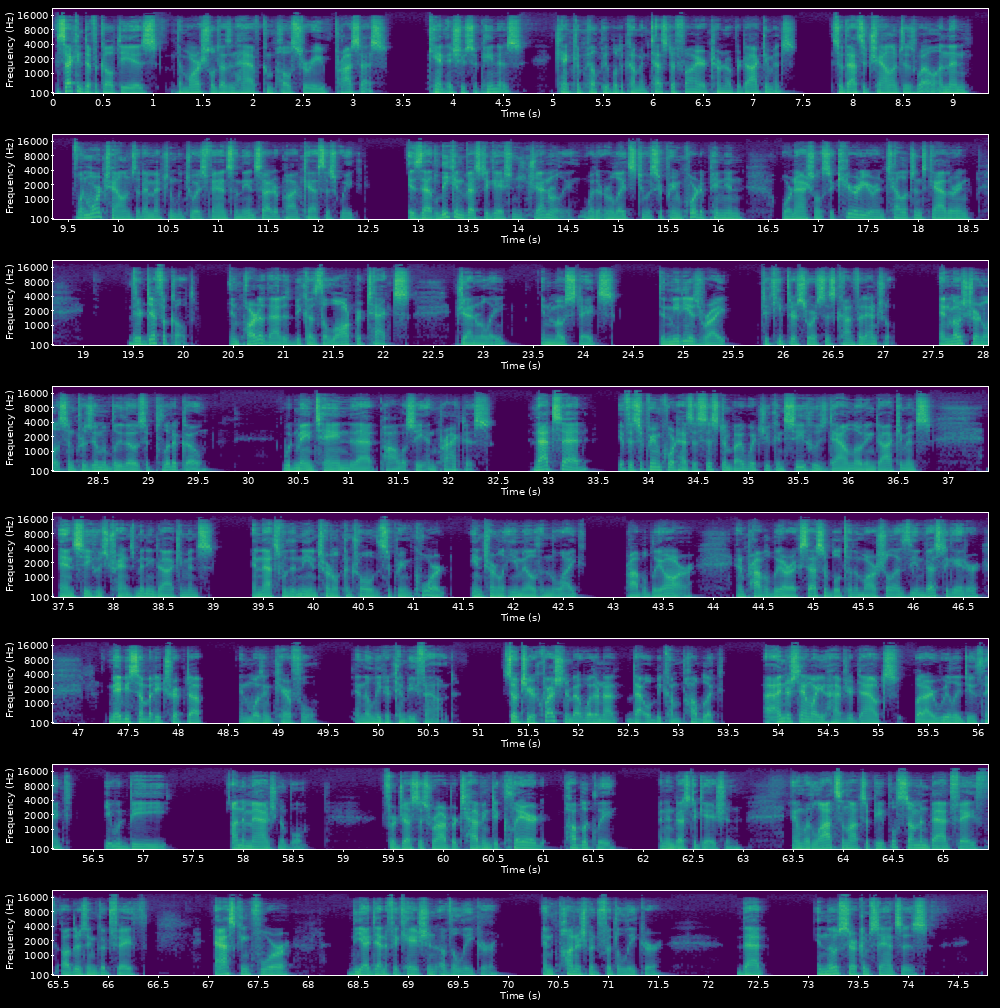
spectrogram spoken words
The second difficulty is the marshal doesn't have compulsory process, can't issue subpoenas, can't compel people to come and testify or turn over documents. So that's a challenge as well. And then one more challenge that I mentioned with Joyce Vance on the Insider podcast this week is that leak investigations generally, whether it relates to a Supreme Court opinion or national security or intelligence gathering, they're difficult. And part of that is because the law protects, generally, in most states, the media's right to keep their sources confidential. And most journalists, and presumably those at Politico, would maintain that policy and practice. That said, if the Supreme Court has a system by which you can see who's downloading documents and see who's transmitting documents, and that's within the internal control of the Supreme Court, internal emails and the like probably are, and probably are accessible to the marshal as the investigator, maybe somebody tripped up and wasn't careful and the leaker can be found. So, to your question about whether or not that will become public, I understand why you have your doubts, but I really do think it would be unimaginable for Justice Roberts, having declared publicly an investigation and with lots and lots of people, some in bad faith, others in good faith, asking for the identification of the leaker and punishment for the leaker, that in those circumstances,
